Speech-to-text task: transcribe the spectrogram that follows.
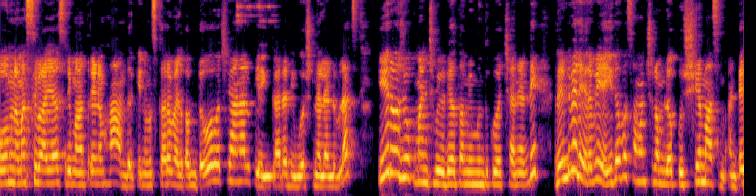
ఓం నమ శివాయ శ్రీ మాత్రే నమ. అందరికీ నమస్కారం. Welcome to our channel Klinkaara devotional and blogs. ఈ రోజు ఒక మంచి వీడియోతో మీ ముందుకు వచ్చానండి. రెండు వేల ఇరవై ఐదవ సంవత్సరంలో పుష్యమాసం అంటే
